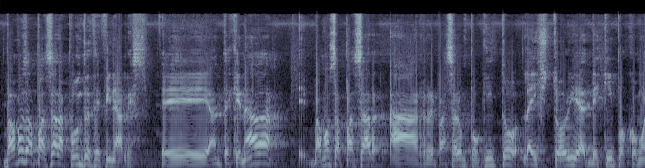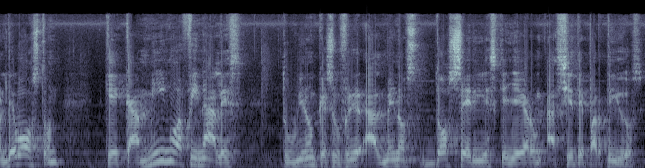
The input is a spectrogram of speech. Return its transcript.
Vamos a pasar a puntos de finales. Eh, antes que nada, eh, vamos a pasar a repasar un poquito la historia de equipos como el de Boston, que camino a finales tuvieron que sufrir al menos dos series que llegaron a siete partidos.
